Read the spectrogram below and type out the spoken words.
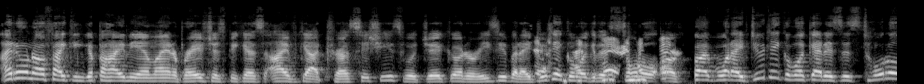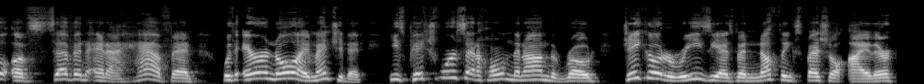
I don't know if I can get behind the Atlanta Braves just because I've got trust issues with Jake Odorizzi, but I do yeah, take a look at this total of, but what I do take a look at is this total of seven and a half. And with Aaron Nola, I mentioned it. He's pitched worse at home than on the road. Jake Odorizzi has been nothing special either.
